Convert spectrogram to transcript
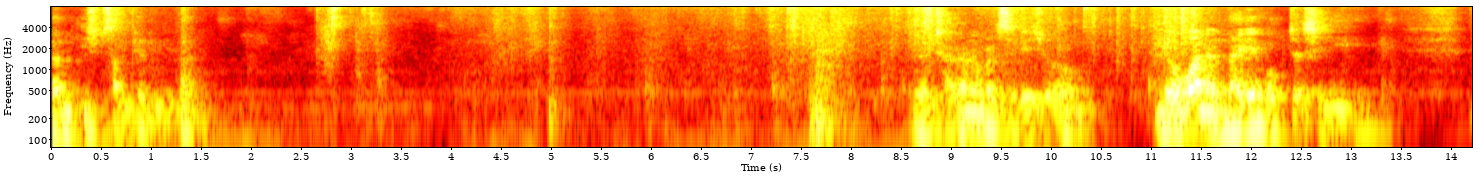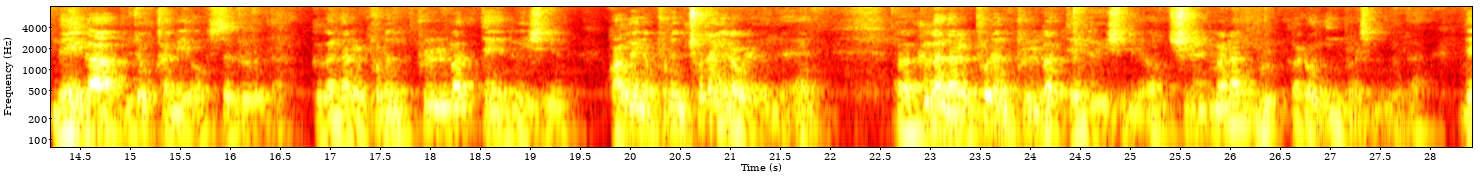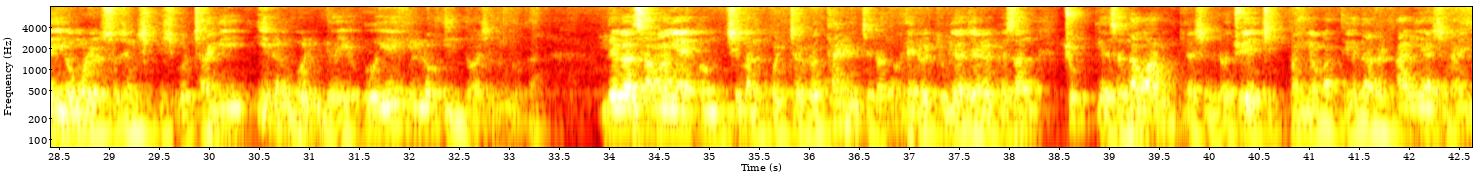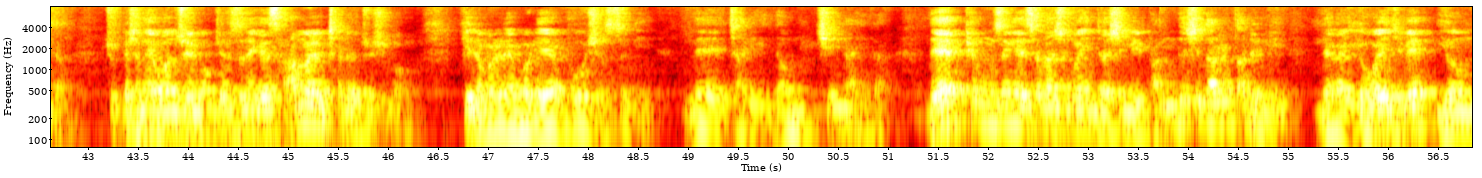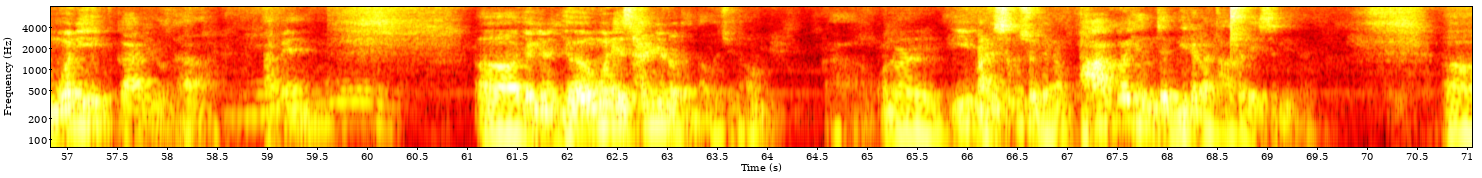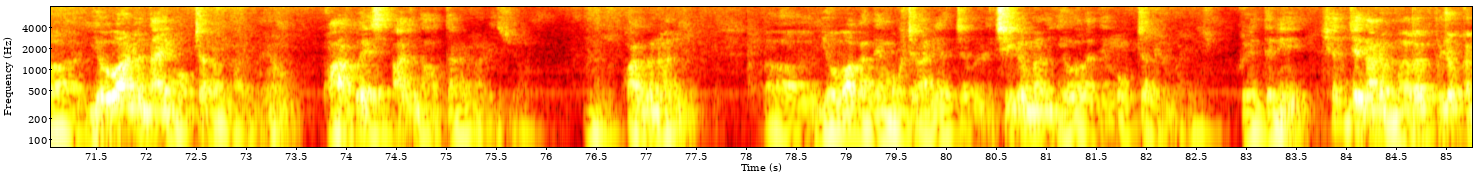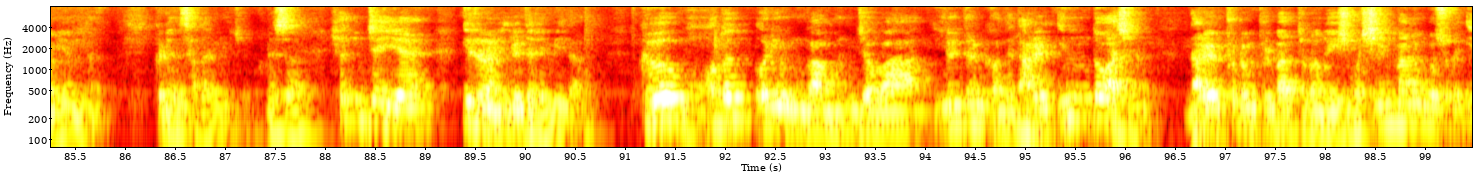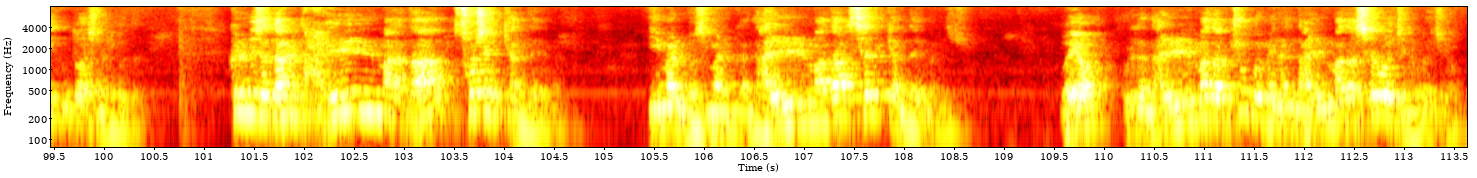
23편입니다. 네, 잘하는 말씀이죠. 여호와는 나의 목자시니 내가 부족함이 없으리로다. 그가 나를 푸른 풀밭에 누이시면 과거에는 푸른 초장이라고 그랬는데 어, 그가 나를 푸른 풀밭에 누이시며 쉴만한 물가로 인도하시는 거다. 내 영혼을 소생시키시고 자기 이름을 위하여 의의 길로 인도하시는 거다. 내가 사망의 엄침한 골짜기로 다닐지라도 해를 두려하지 않을 것은 주께서 나와 함께 하시느라 주의 지팡이와 막대에 나를 안위하시나이다. 주께서 내 원수의 목전에서 내게 상을 차려주시고 기름을 내 머리에 부으셨으니 내 잔이 넘치나이다. 내 평생의 선하심과 인자심이 반드시 나를 따르니 내가 여호와의 집에 영원히 가리로다. 아멘. 어, 여기는 영원히 살리로다 나오죠. 아, 오늘 이 말씀 속에는 과거, 현재, 미래가 다 들어 있습니다. 어, 여호와는 나의 목자라는 말은요. 과거에서 빠져나왔다는 말이죠. 음, 과거는 어, 여호와가 내 목자가 아니었지만 지금은 여호와가 내 목자라는 말이죠. 그랬더니 현재 나는 뭐가 부족함이 없는 그런 사람이죠. 그래서 현재에 일어나는 일들입니다. 그 모든 어려움과 문제와 일들 가운데 나를 인도하시는 나를 푸른 풀밭으로 누이시고 실만한 곳으로 인도하시는 거다. 그러면서 나를 날마다 소생케 한다. 이 말이 무슨 말입니까? 날마다 새롭게 한다 이 말이죠. 왜요? 우리가 날마다 죽으면 날마다 새로워지는 거죠.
